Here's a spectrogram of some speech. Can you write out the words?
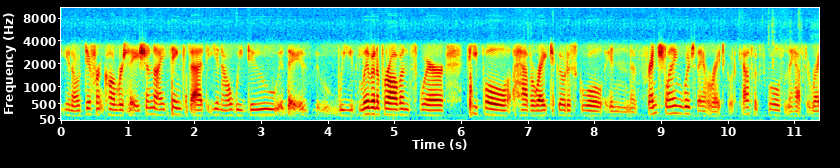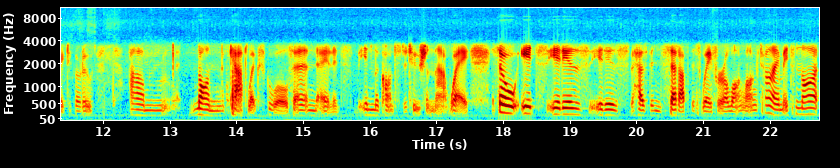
you know different conversation. I think that you know we do. They, we live in a province where people have a right to go to school in the French language. They have a right to go to Catholic schools, and they have the right to go to um, non-Catholic schools, and and it's in the Constitution that way. So it's it is it is has been set up this way for a long, long time. It's not.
